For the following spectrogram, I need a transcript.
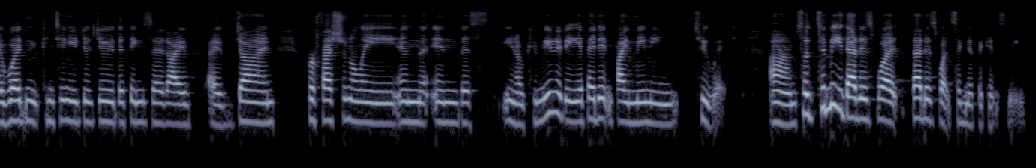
I wouldn't continue to do the things that I've I've done professionally in the in this you know community if I didn't find meaning to it. Um, so to me, that is what that is what significance means.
